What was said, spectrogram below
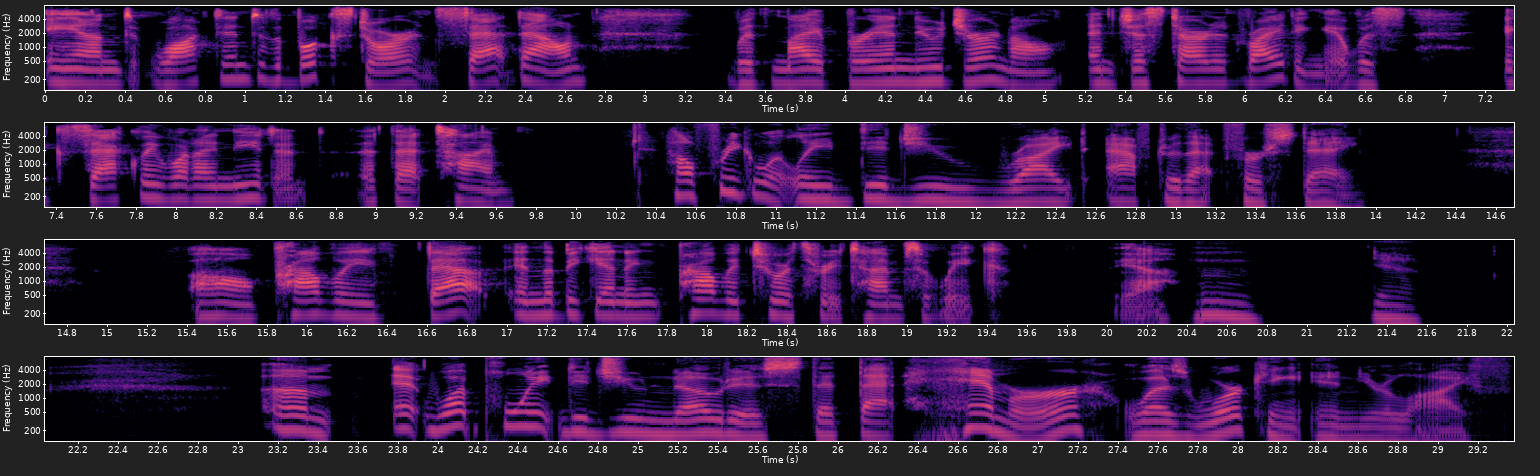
and walked into the bookstore and sat down with my brand new journal and just started writing. It was exactly what I needed at that time. How frequently did you write after that first day? Oh, probably that in the beginning, probably two or three times a week. Yeah. Mm. Yeah. Um, at what point did you notice that that hammer was working in your life?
